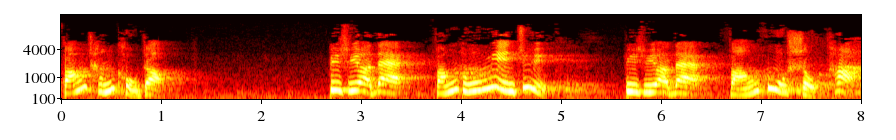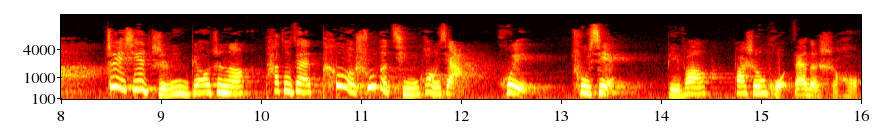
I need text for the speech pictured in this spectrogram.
防尘口罩，必须要戴防毒面具，必须要戴防护手套。这些指令标志呢，它都在特殊的情况下会出现。比方发生火灾的时候，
